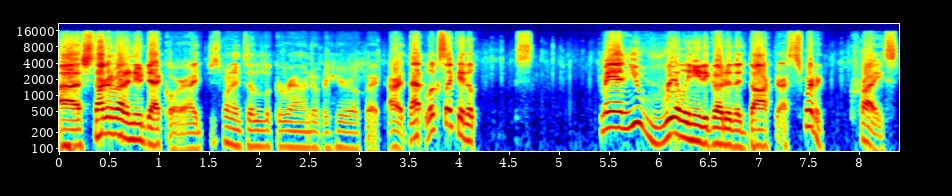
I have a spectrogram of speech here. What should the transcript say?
Uh, she's talking about a new decor. I just wanted to look around over here real quick. All right, that looks like it. Man, you really need to go to the doctor. I swear to Christ.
